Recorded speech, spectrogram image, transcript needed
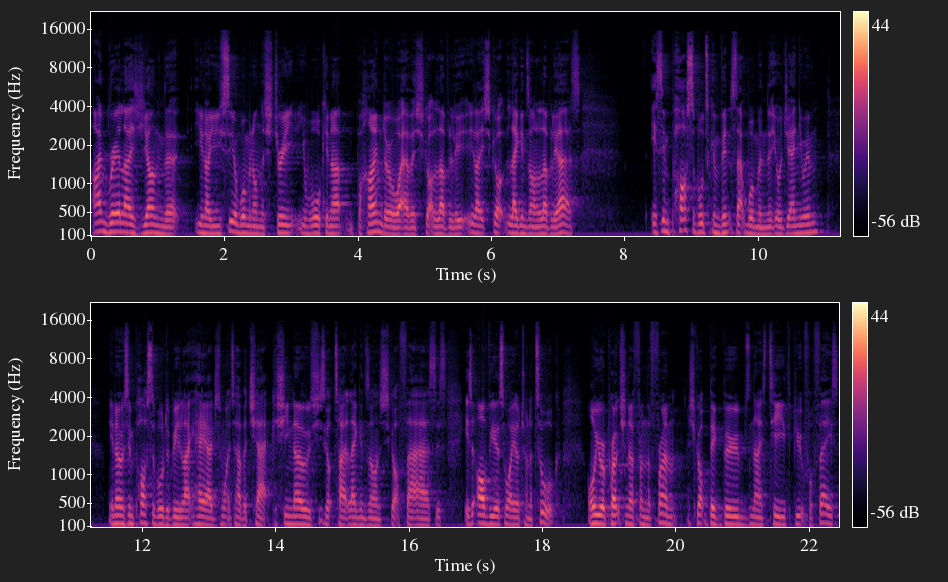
I realized young that you know, you see a woman on the street, you're walking up behind her or whatever, she's got a lovely, like, she's got leggings on, a lovely ass it's impossible to convince that woman that you're genuine. You know, it's impossible to be like, hey, I just wanted to have a chat because she knows she's got tight leggings on, she's got fat ass. It's, it's obvious why you're trying to talk. Or you're approaching her from the front, she's got big boobs, nice teeth, beautiful face.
